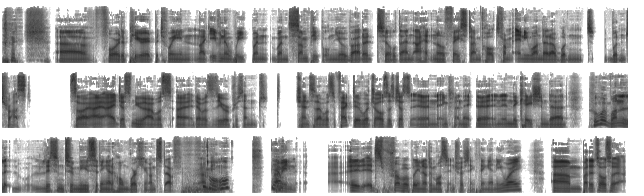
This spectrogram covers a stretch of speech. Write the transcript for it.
uh, for the period between like even a week when when some people knew about it. Till then, I had no FaceTime calls from anyone that I wouldn't wouldn't trust. So I, I just knew I was uh, there was zero percent chance that I was affected, which also is just an inclina- uh, an indication that who would want to li- listen to me sitting at home working on stuff. I mean, Yeah. I mean, uh, it, it's probably not the most interesting thing anyway. Um, but it's also uh,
